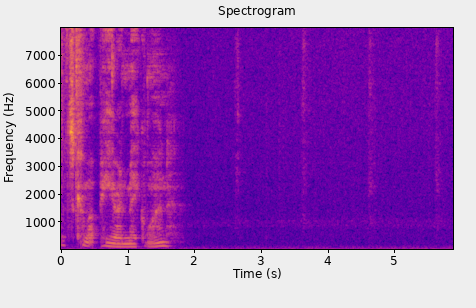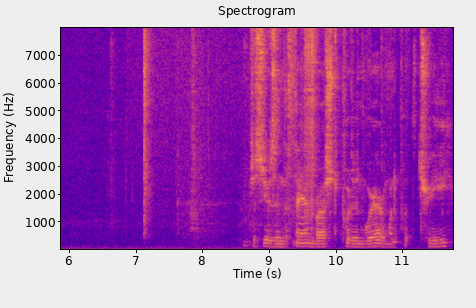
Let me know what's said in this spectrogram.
Let's come up here and make one. Just using the fan brush to put in where I'm going to put the tree.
